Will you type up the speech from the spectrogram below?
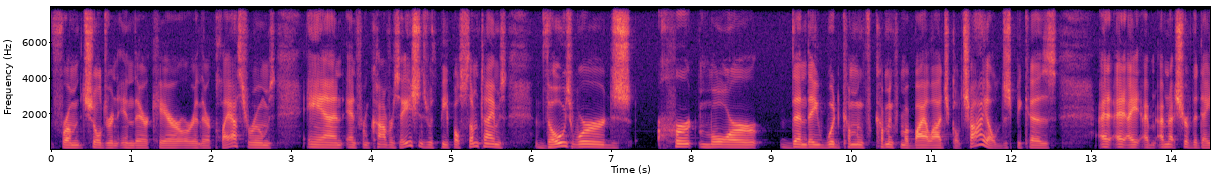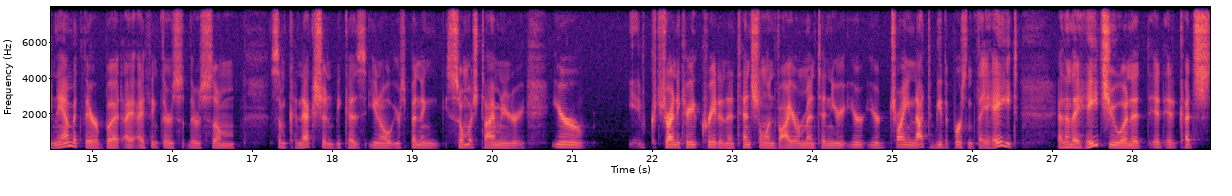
from children in their care or in their classrooms and and from conversations with people sometimes those words hurt more than they would coming coming from a biological child just because I, I I'm not sure of the dynamic there but I, I think there's there's some some connection because you know you're spending so much time and you're you're trying to create create an intentional environment and you're you're you're trying not to be the person that they hate and then they hate you, and it, it, it cuts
